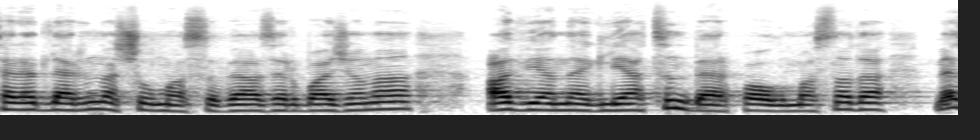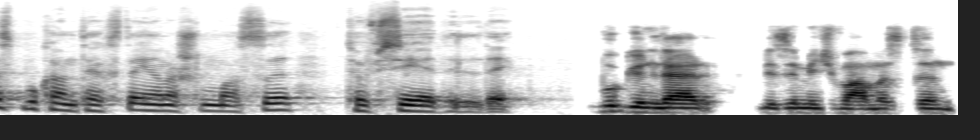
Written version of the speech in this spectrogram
sərhədlərinin açılması və Azərbaycana avianəqliyyatın bərpa olunmasına da məhz bu kontekstdə yanaşılması tövsiyə edildi. Bu günlər bizim icmamızın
